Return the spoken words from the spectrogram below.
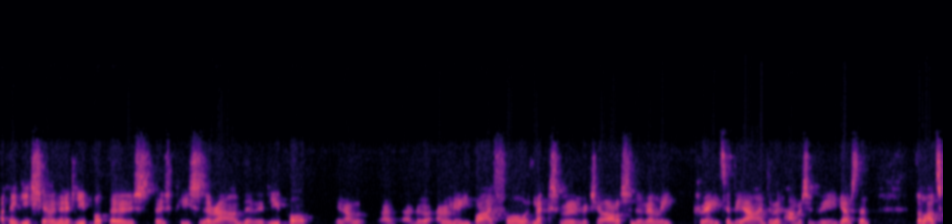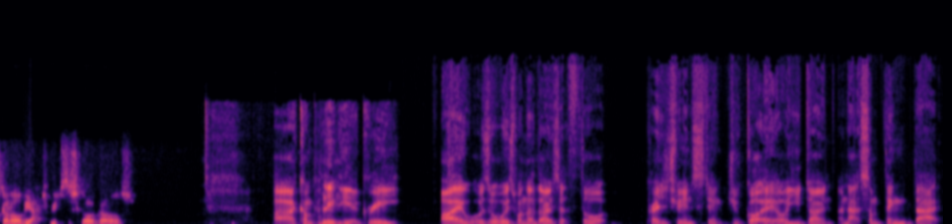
I think he's shown that if you put those those pieces around him, if you put you know a, a elite wide forward next to him, and Richarlison, an elite creator behind him, and James Rodriguez, then the lad's got all the attributes to score goals. I completely agree. I was always one of those that thought predatory instinct, you've got it or you don't, and that's something that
